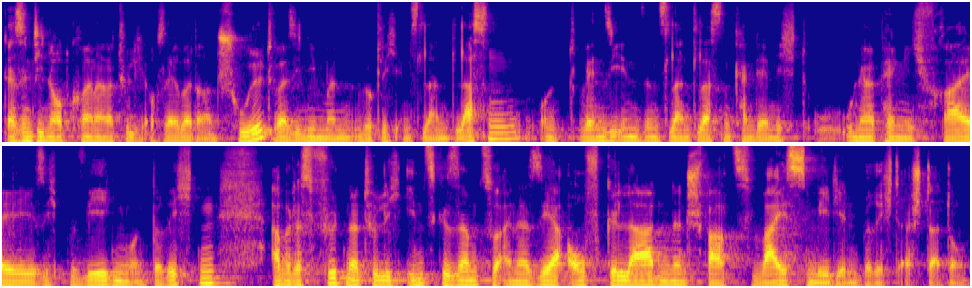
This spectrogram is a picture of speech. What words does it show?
da sind die Nordkoreaner natürlich auch selber daran schuld, weil sie niemanden wirklich ins Land lassen. Und wenn sie ihn ins Land lassen, kann der nicht unabhängig frei sich bewegen und berichten. Aber das führt natürlich insgesamt zu einer sehr aufgeladenen Schwarz-Weiß-Medienberichterstattung.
